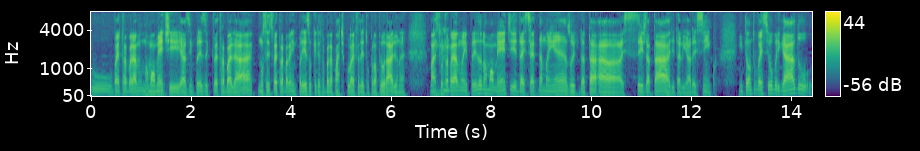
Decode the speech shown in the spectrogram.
tu vai trabalhar, normalmente, as empresas que tu vai trabalhar, não sei se tu vai trabalhar em empresa ou querer trabalhar particular e fazer teu próprio horário, né? Mas se for Uhum. trabalhar numa empresa, normalmente, das 7 da manhã às 8 da tarde, às 6 da tarde, tá ligado? Às 5. Então tu vai ser obrigado,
